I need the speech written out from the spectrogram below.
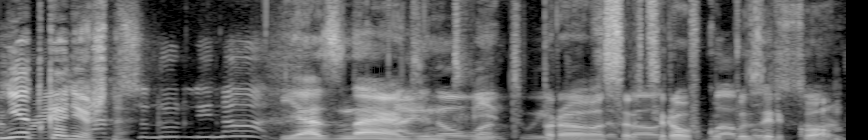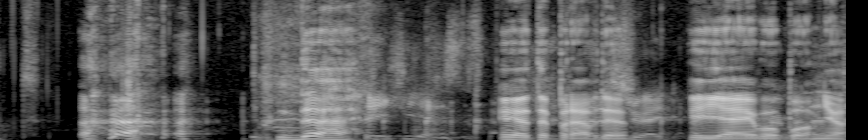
Нет, конечно. Я знаю один твит про сортировку пузырьком. Да, это правда. Я его помню.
